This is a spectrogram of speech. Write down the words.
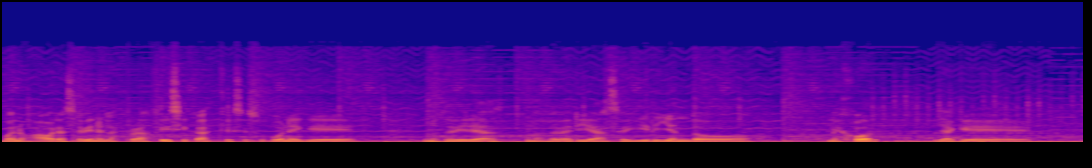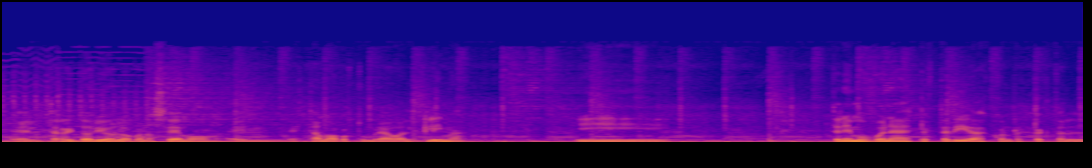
Bueno, ahora se vienen las pruebas físicas que se supone que nos debería, nos debería seguir yendo mejor, ya que el territorio lo conocemos, estamos acostumbrados al clima y tenemos buenas expectativas con respecto al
